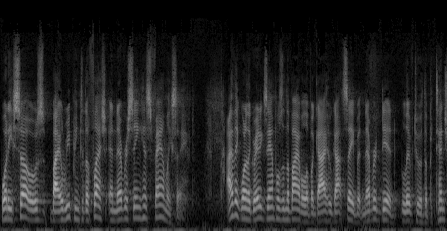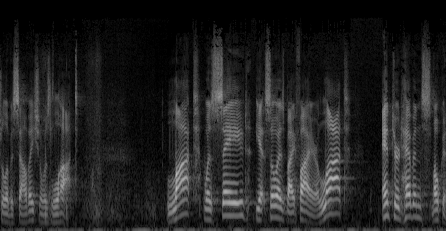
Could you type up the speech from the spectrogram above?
what he sows by reaping to the flesh and never seeing his family saved. I think one of the great examples in the Bible of a guy who got saved but never did live to the potential of his salvation was Lot. Lot was saved, yet so as by fire. Lot entered heaven smoking.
